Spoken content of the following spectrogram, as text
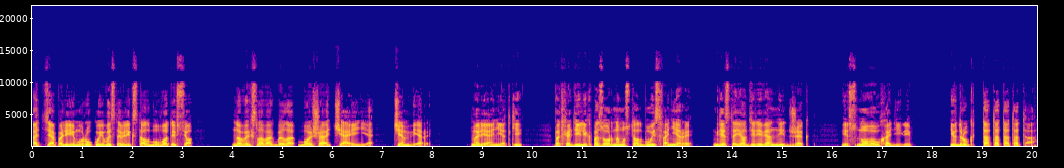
оттяпали ему руку и выставили к столбу, вот и все. Но в их словах было больше отчаяния, чем веры. Марионетки подходили к позорному столбу из фанеры, где стоял деревянный Джек, и снова уходили. И вдруг та-та-та-та-та,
